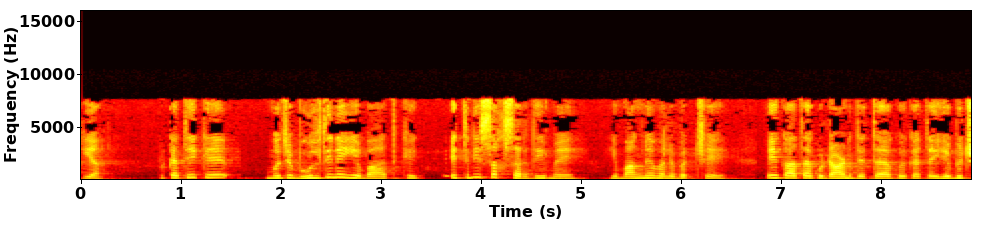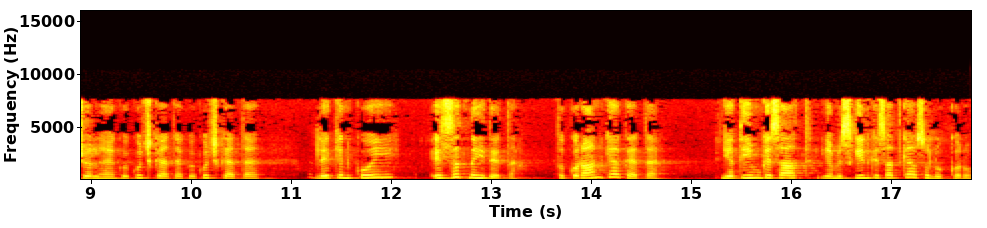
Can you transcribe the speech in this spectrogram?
کیا۔ اور کہتی کہ مجھے بھولتی نہیں یہ بات کہ اتنی سخت سردی میں یہ مانگنے والے بچے، ایک آتا ہے، کوئی ڈانٹ دیتا ہے، کوئی کہتا ہے ہیبیچل ہے کوئی کچھ کہتا ہے، کوئی کچھ کہتا ہے۔ لیکن کوئی عزت نہیں دیتا۔ تو قرآن کیا کہتا ہے؟ یتیم کے ساتھ یا مسکین کے ساتھ کیا سلوک کرو؟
